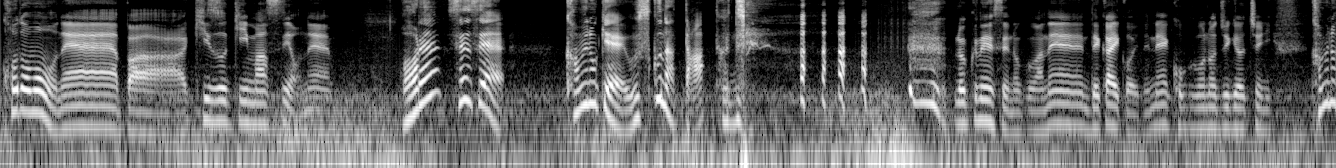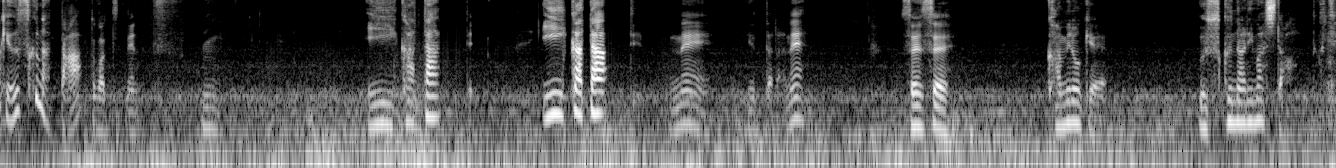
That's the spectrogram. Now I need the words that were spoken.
子供もねやっぱ気づきますよね。あれ？先生髪の毛薄くなった？とかって。6年生の子がねでかい声でね国語の授業中に「髪の毛薄くなった?」とかって言って、うん「言い方」って「言い方」ってね言ったらね「先生髪の毛薄くなりました」とかって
